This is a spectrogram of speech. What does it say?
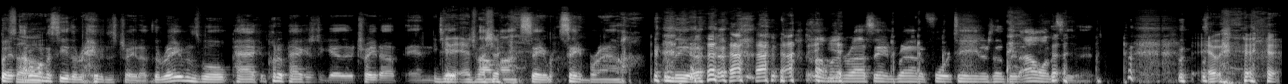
But so, I don't want to see the Ravens trade up. The Ravens will pack put a package together, trade up, and Get take an edge rusher. on St. Brown. yeah. Amon-Ra St. Brown at 14 or something. I want to see that.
